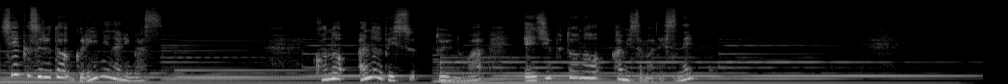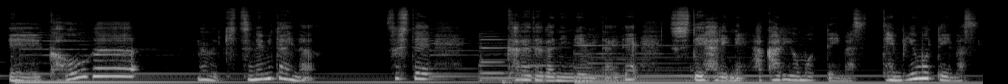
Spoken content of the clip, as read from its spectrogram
シェイクするとグリーンになります。このアヌビスというのはエジプトの神様ですね。えー、顔がなん狐みたいなそして体が人間みたいでそしてやはりねはかりを持っています。天秤を持っています。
